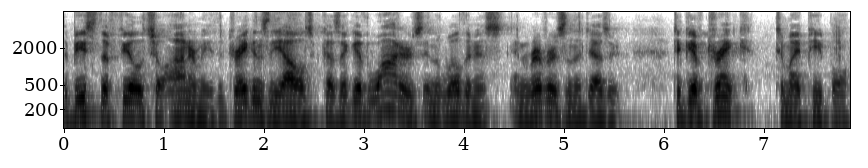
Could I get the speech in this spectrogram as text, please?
The beasts of the field shall honor me, the dragons, the owls, because I give waters in the wilderness and rivers in the desert, to give drink to my people,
